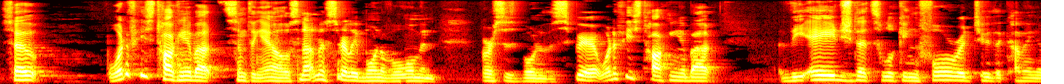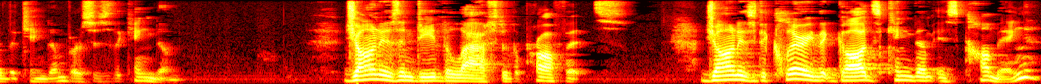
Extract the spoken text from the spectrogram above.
So, what if he's talking about something else, not necessarily born of a woman versus born of the Spirit? What if he's talking about the age that's looking forward to the coming of the kingdom versus the kingdom? John is indeed the last of the prophets. John is declaring that God's kingdom is coming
